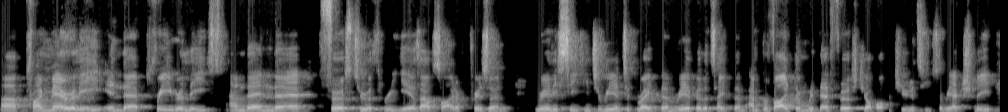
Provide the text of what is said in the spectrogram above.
uh, primarily in their pre-release and then their first two or three years outside of prison really seeking to reintegrate them, rehabilitate them, and provide them with their first job opportunity. So we actually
